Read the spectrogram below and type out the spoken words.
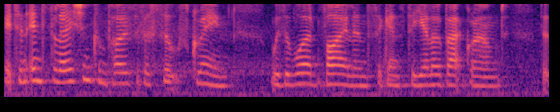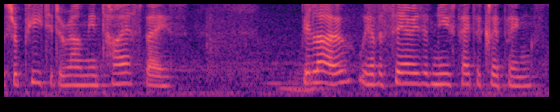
It's an installation composed of a silk screen with the word violence against a yellow background that's repeated around the entire space. Below, we have a series of newspaper clippings.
